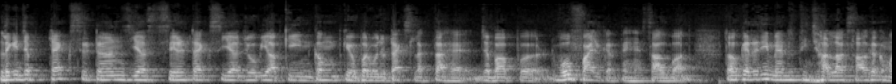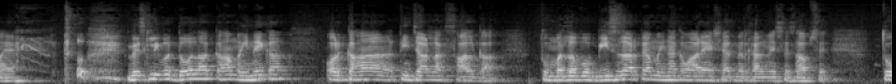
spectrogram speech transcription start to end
लेकिन जब टैक्स रिटर्न्स या सेल टैक्स या जो भी आपकी इनकम के ऊपर वो जो टैक्स लगता है, जब आप, वो फ़ाइल करते हैं साल बाद तो आप कहते हैं, जी, मैंने तो तीन चार लाख साल का कमाया है। तो बेसिकली वो दो लाख कहाँ महीने का और कहाँ तीन चार लाख साल का? तो मतलब वो बीस हज़ार रुपया महीना कमा रहे हैं शायद मेरे ख्याल में इस हिसाब से। तो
